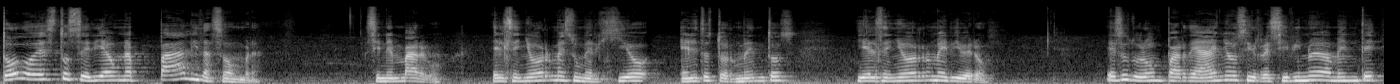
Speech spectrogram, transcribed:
todo esto sería una pálida sombra. Sin embargo, el Señor me sumergió en estos tormentos y el Señor me liberó. Eso duró un par de años y recibí nuevamente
